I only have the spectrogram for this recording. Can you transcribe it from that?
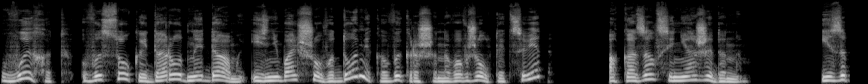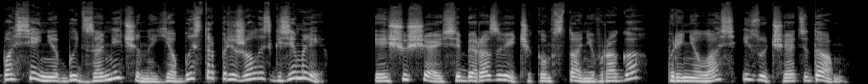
Выход высокой дородной дамы из небольшого домика, выкрашенного в желтый цвет, оказался неожиданным. Из опасения быть замеченной я быстро прижалась к земле и, ощущая себя разведчиком в стане врага, принялась изучать даму.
